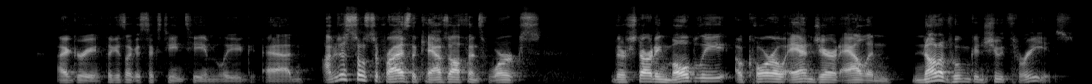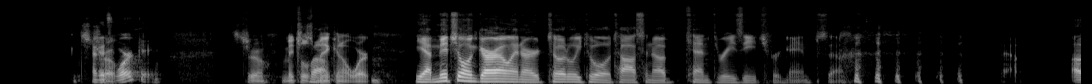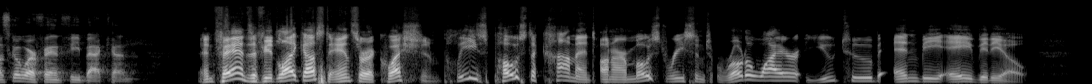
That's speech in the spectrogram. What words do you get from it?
I agree. I think it's like a 16 team league ad. I'm just so surprised the Cavs offense works. They're starting Mobley, Okoro, and Jarrett Allen, none of whom can shoot threes. It's and true. it's working. It's true. Mitchell's Well, making it work. Yeah, Mitchell and Garland are totally cool at tossing up 10 threes each per game. So Uh, let's go to our fan feedback, Ken. And fans, if you'd like us to answer a question, please post a comment on our most recent RotoWire YouTube NBA video.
